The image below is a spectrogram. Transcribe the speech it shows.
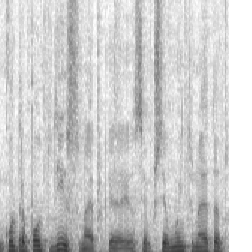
um contraponto disso, não é? Porque eu sempre gostei muito, não é? Tanto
